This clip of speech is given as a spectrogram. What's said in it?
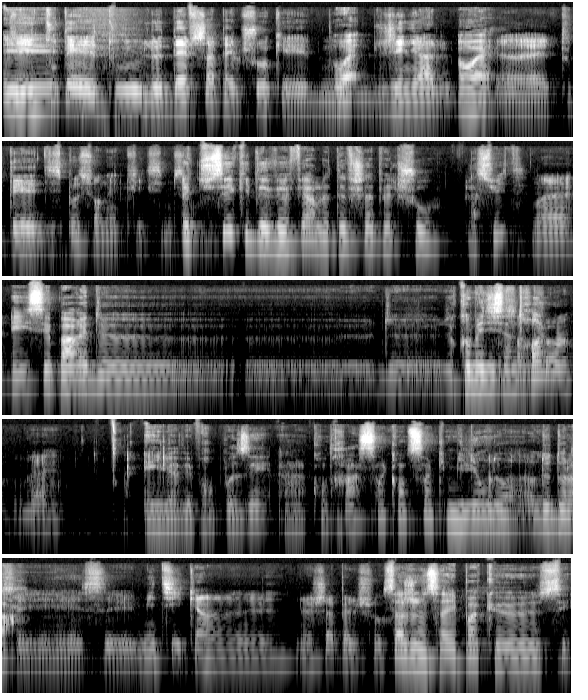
Et Tout est tout le Dev Chappelle Show qui est Ouais. génial. ouais. Euh, tout est dispo sur Netflix, il me Et tu sais qu'il devait faire le Dave Chappelle Show, la suite? Ouais. Et il s'est barré de, de, de Comedy Central Ouais. et il lui avait proposé un contrat à 55 millions d'euros- Ah de oui, dollars. c'est- mythique, hein, le- le Chappelle Show. Ça, je ne savais pas que c'est.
